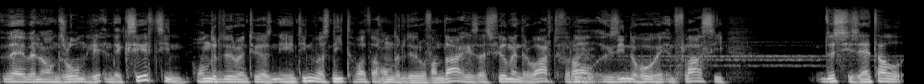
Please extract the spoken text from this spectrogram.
wij willen ons loon geïndexeerd zien. 100 euro in 2019 was niet wat dat 100 euro vandaag is. Dat is veel minder waard, vooral gezien de hoge inflatie. Dus je zei het al,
